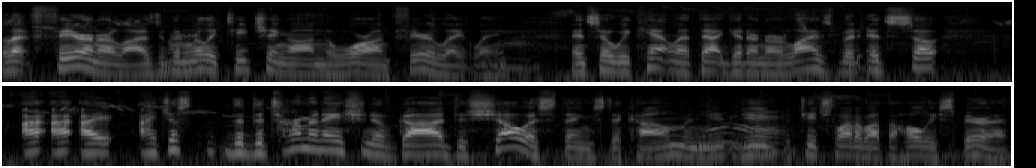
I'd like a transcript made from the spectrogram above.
let fear in our lives. We've been really teaching on the war on fear lately, yes. and so we can't let that get in our lives. But it's so. I, I, I just the determination of God to show us things to come, and you, you, teach a lot about the Holy Spirit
